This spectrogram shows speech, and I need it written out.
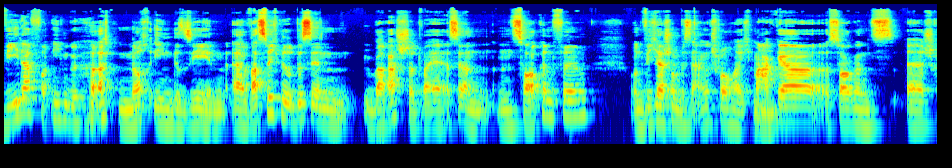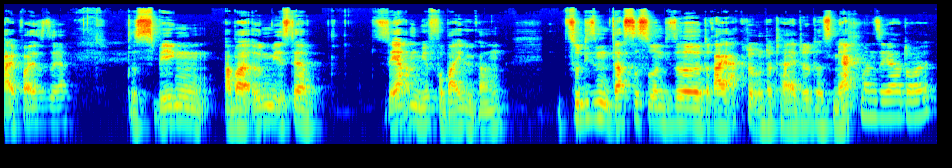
weder von ihm gehört noch ihn gesehen. Äh, was mich so ein bisschen überrascht hat, weil er ist ja ein, ein Sorkin-Film und wie ich ja schon ein bisschen angesprochen habe, ich mag mhm. ja Sorgens äh, Schreibweise sehr. Deswegen, aber irgendwie ist der sehr an mir vorbeigegangen. Zu diesem, dass das so in diese drei Akte unterteilte, das merkt man sehr doll.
